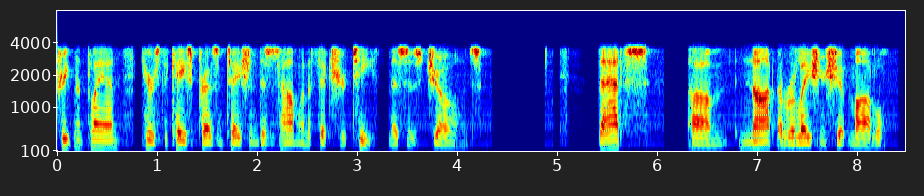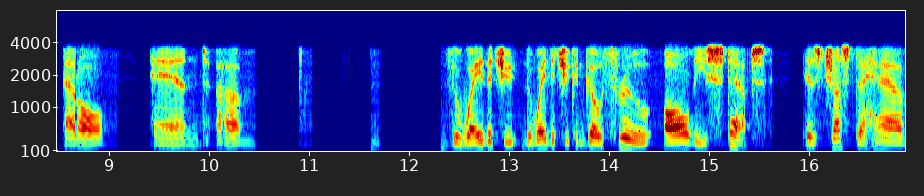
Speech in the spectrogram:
treatment plan, here's the case presentation, this is how I'm going to fix your teeth, Mrs. Jones. That's um, not a relationship model at all, and um, the way that you the way that you can go through all these steps is just to have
